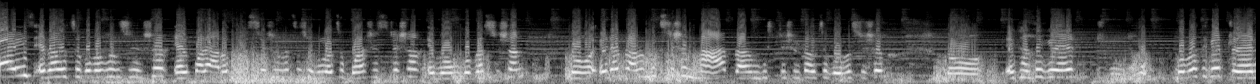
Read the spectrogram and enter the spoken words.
গাইজ এটা হচ্ছে গোপালগঞ্জ স্টেশন এরপরে আরও স্টেশন আছে, সেগুলো হচ্ছে পলাশী স্টেশন এবং গোবরা স্টেশন তো এটা প্রারম্ভিক স্টেশন না, প্রারম্ভিক স্টেশনটা হচ্ছে গোবরা স্টেশন তো এখান থেকে গোবরা থেকে ট্রেন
